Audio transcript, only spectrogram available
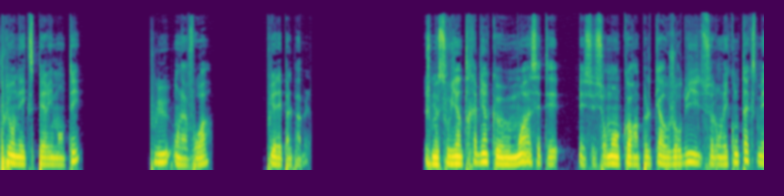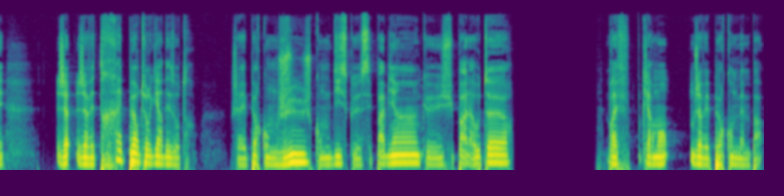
plus on est expérimenté, plus on la voit, plus elle est palpable. Je me souviens très bien que moi, c'était, et c'est sûrement encore un peu le cas aujourd'hui selon les contextes, mais j'avais très peur du regard des autres. J'avais peur qu'on me juge, qu'on me dise que c'est pas bien, que je suis pas à la hauteur. Bref, clairement, j'avais peur qu'on ne m'aime pas.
